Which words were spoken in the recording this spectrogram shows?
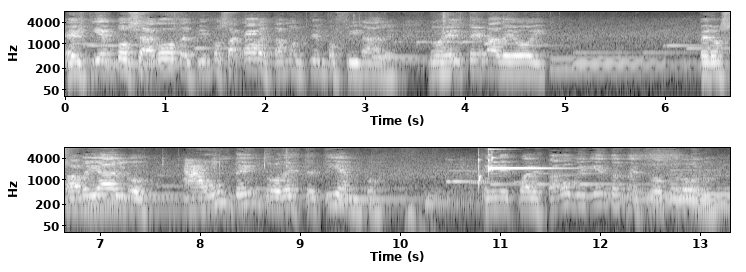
El tiempo se agota, el tiempo se acaba, estamos en tiempos finales. No es el tema de hoy. Pero sabe algo, aún dentro de este tiempo en el cual estamos viviendo en nuestro trono,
